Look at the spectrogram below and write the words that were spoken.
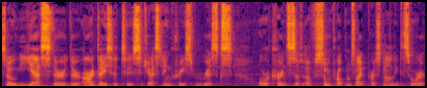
So yes, there there are data to suggest increased risks or occurrences of, of some problems like personality disorder,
